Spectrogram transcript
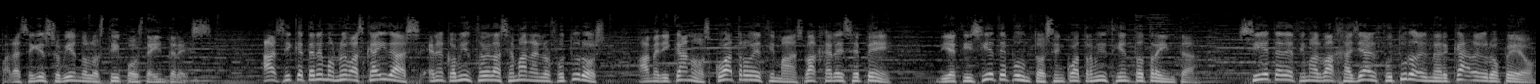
para seguir subiendo los tipos de interés. Así que tenemos nuevas caídas en el comienzo de la semana en los futuros americanos, cuatro décimas, baja el SP, 17 puntos en 4.130, siete décimas baja ya el futuro del mercado europeo.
